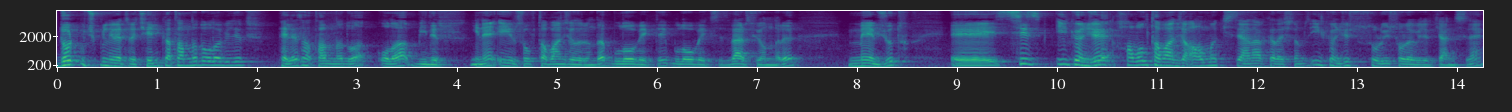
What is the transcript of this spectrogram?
4,5 mm çelik atanda da olabilir, pelet atanda da olabilir. Yine Airsoft tabancalarında blowback'li, blowback'siz versiyonları mevcut. Ee, siz ilk önce havalı tabanca almak isteyen arkadaşlarımız ilk önce şu soruyu sorabilir kendisine.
